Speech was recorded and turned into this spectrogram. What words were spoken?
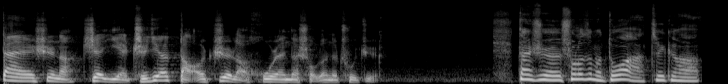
但是呢，这也直接导致了湖人的首轮的出局。但是说了这么多啊，这个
